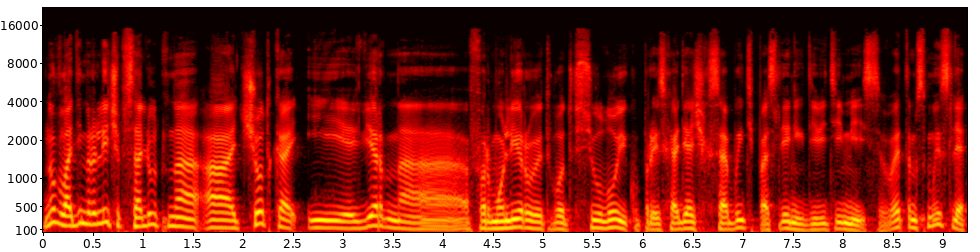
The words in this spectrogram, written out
Ну, Владимир Ильич абсолютно а, четко и верно формулирует вот всю логику происходящих событий последних 9 месяцев. В этом смысле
